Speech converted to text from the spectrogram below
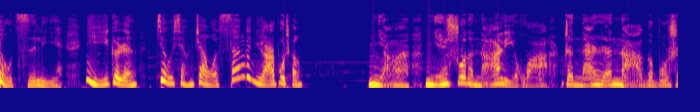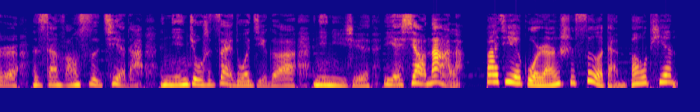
有此理！你一个人就想占我三个女儿不成？娘啊，您说的哪里话？这男人哪个不是三房四妾的？您就是再多几个，您女婿也笑纳了。八戒果然是色胆包天，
